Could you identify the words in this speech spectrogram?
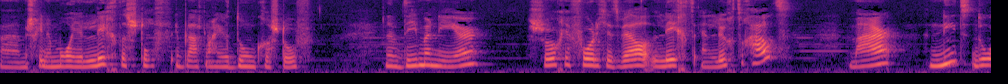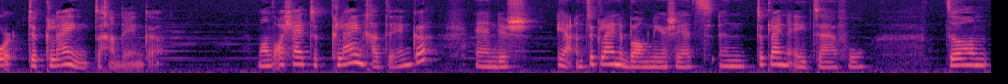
Uh, misschien een mooie lichte stof in plaats van een hele donkere stof. En op die manier zorg je ervoor dat je het wel licht en luchtig houdt, maar niet door te klein te gaan denken. Want als jij te klein gaat denken en dus ja, een te kleine bank neerzet, een te kleine eettafel, dan,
